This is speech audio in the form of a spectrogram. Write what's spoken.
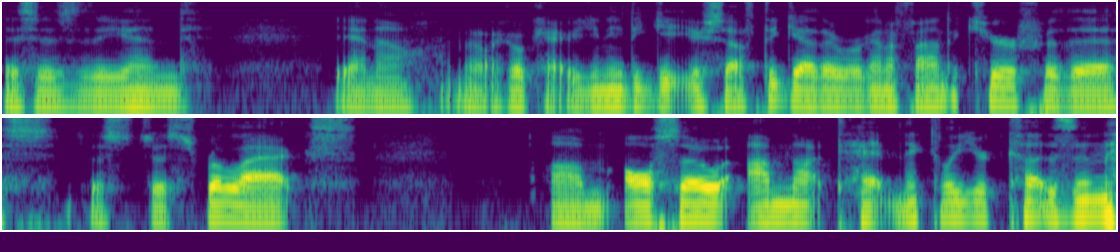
This is the end. You know, and they're like, okay, you need to get yourself together. We're going to find a cure for this. Just, just relax. Um, also, I'm not technically your cousin.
